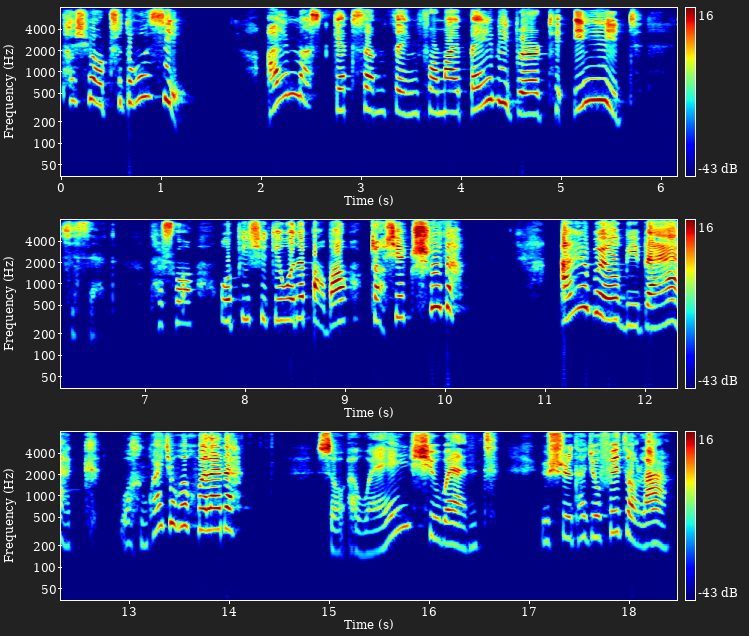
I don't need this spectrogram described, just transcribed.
他需要吃东西。I must get something for my baby bird to eat. She said. 她说：“我必须给我的宝宝找些吃的。”I will be back. 我很快就会回来的。 So away she went. 于是她就飞走啦。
